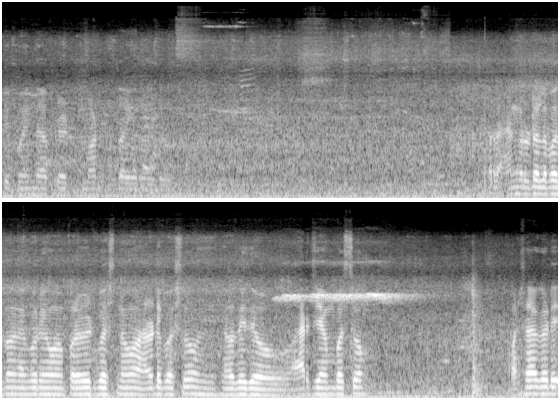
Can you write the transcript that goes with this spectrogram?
ಡಿಫೈನ್ ಆಪ್ರೇಟ್ ಮಾಡ್ತಾ ಇರೋದು. ರ್ಯಾಂಗ್ ರೂಟಲ್ಲಿ ಬಂದ ಗುರಿ ಪ್ರೈವೇಟ್ ಬಸ್ನು ಆರ್ ಡಿ ಬಸ್ಸು ಯಾವುದಿದು ಆರ್ ಜಿ ಎಂ ಬಸ್ಸು ಹೊಸ ಗಡಿ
